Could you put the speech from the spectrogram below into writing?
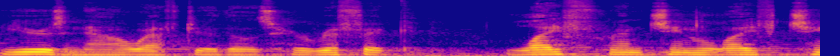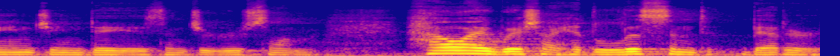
years now after those horrific, life wrenching, life changing days in Jerusalem. How I wish I had listened better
